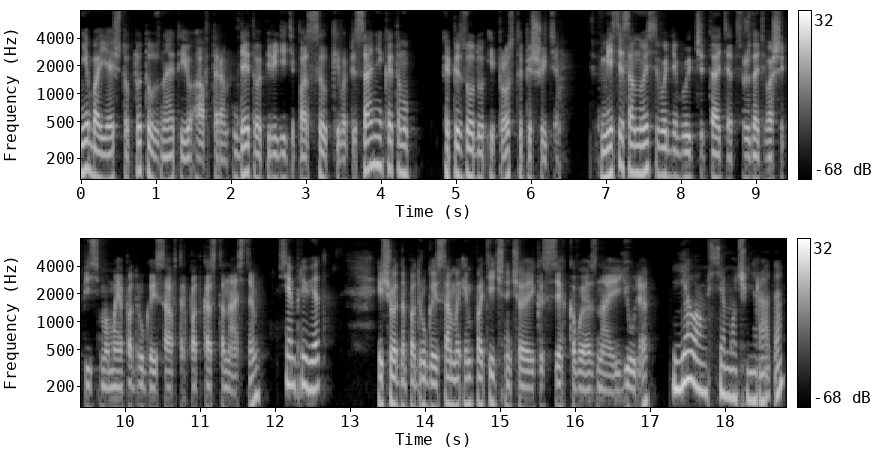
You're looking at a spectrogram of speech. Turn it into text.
не боясь, что кто-то узнает ее автора. Для этого перейдите по ссылке в описании к этому эпизоду и просто пишите. Вместе со мной сегодня будет читать и обсуждать ваши письма моя подруга и соавтор подкаста Настя. Всем привет. Еще одна подруга и самый эмпатичный человек из всех, кого я знаю, Юля. Я вам всем очень рада.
